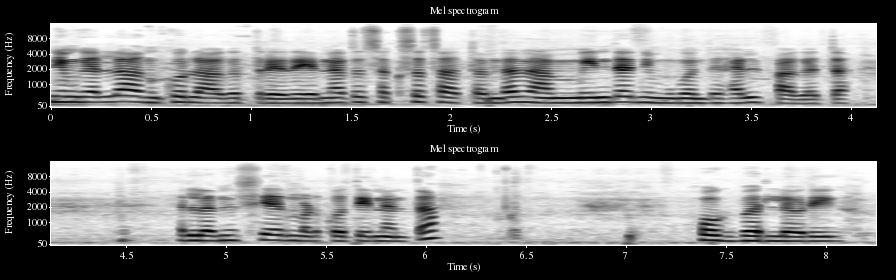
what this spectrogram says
ನಿಮಗೆಲ್ಲ ಅನುಕೂಲ ಆಗುತ್ತೆ ರೀ ಅದು. ಏನಾದರೂ ಸಕ್ಸಸ್ ಆತಂದ್ರೆ ನಮ್ಮಿಂದ ನಿಮಗೊಂದು ಹೆಲ್ಪ್ ಆಗುತ್ತೆ? ಎಲ್ಲನೂ ಶೇರ್ ಮಾಡ್ಕೋತೀನಂತ ಅಂತ. ಹೋಗಿ ಬರಲಿ ಅವ್ರಿಗೆ.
